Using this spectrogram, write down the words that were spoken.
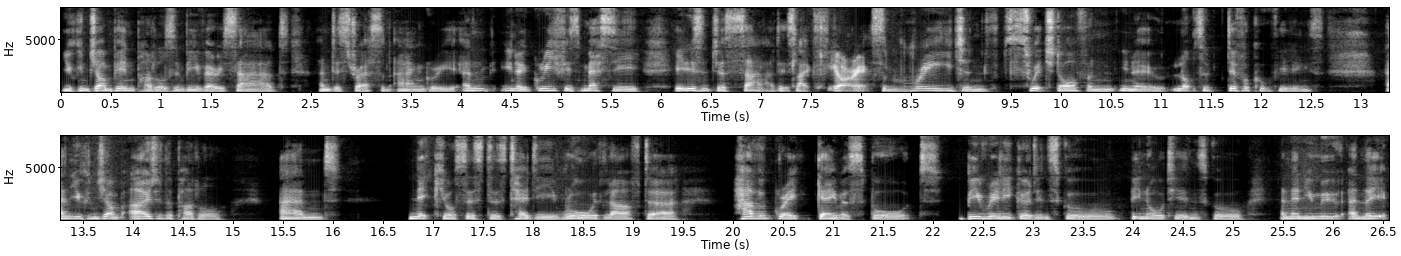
you can jump in puddles and be very sad and distressed and angry. And, you know, grief is messy. It isn't just sad. It's like furious and rage and switched off and, you know, lots of difficult feelings and you can jump out of the puddle and nick your sister's teddy, roar with laughter, have a great game of sport, be really good in school, be naughty in school. And then you move, and the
